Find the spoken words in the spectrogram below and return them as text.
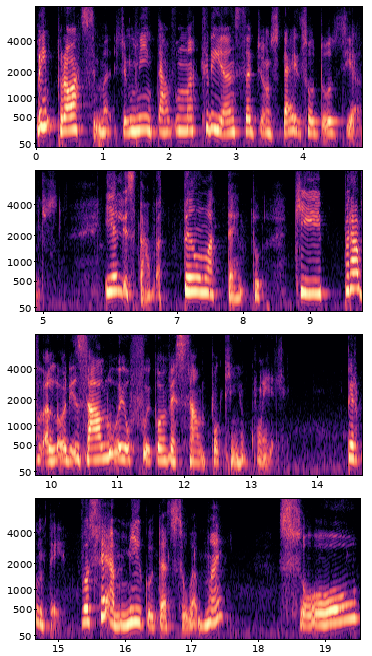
bem próxima de mim, estava uma criança de uns 10 ou 12 anos. E ele estava tão atento que, para valorizá-lo, eu fui conversar um pouquinho com ele. Perguntei: Você é amigo da sua mãe? Sou.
